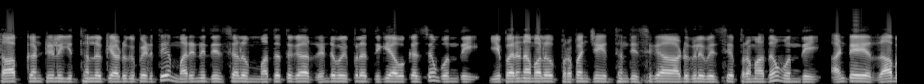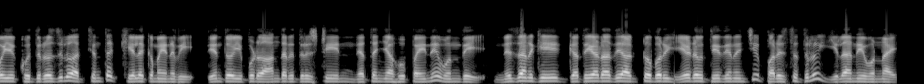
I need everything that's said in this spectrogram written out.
టాప్ కంట్రీలు యుద్ధంలోకి అడుగు పెడితే మరిన్ని దేశాలు మద్దతుగా రెండు వైపులా దిగే అవకాశం ఉంది. ఈ పరిణామాలు ప్రపంచ యుద్ధం దిశగా అడుగులు వేసే ప్రమాదం ఉంది. అంటే రాబోయే కొద్ది రోజులు అత్యంత కీలకమైనవి. దీంతో ఇప్పుడు అందరి దృష్టి నెతన్యాహు పైనే ఉంది. నిజానికి గత ఏడాది అక్టోబర్ ఏడవ తేదీ నుంచి పరిస్థితులు ఇలానే ఉన్నాయి.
